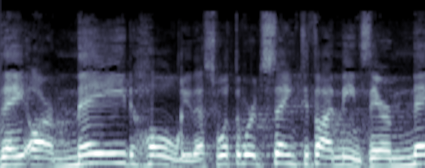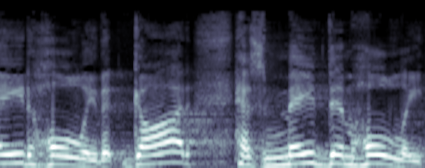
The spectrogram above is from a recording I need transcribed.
they are made holy. That's what the word sanctify means. They are made holy, that God has made them holy.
